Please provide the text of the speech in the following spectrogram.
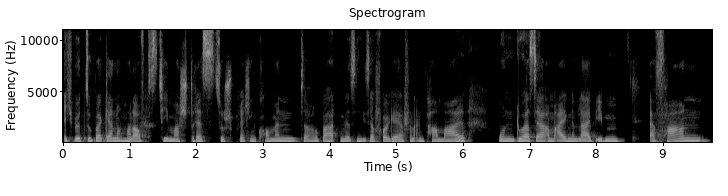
Ich würde super gerne nochmal auf das Thema Stress zu sprechen kommen. Darüber hatten wir es in dieser Folge ja schon ein paar Mal. Und du hast ja am eigenen Leib eben erfahren,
